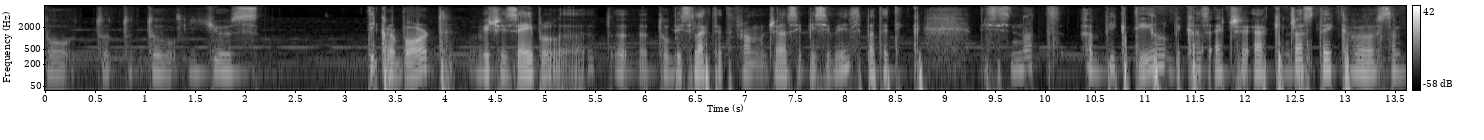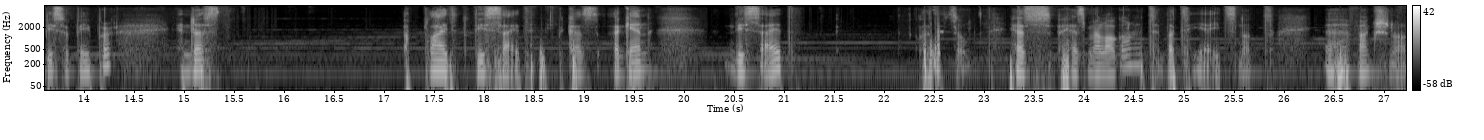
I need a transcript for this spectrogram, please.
to to, to, to use thicker board which is able uh, to, uh, to, be selected from JLC PCBs but I think this is not a big deal because actually I can just take uh, some piece of paper and just apply it to this side because again this side zoom has has my logo on it but yeah it's not uh, functional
